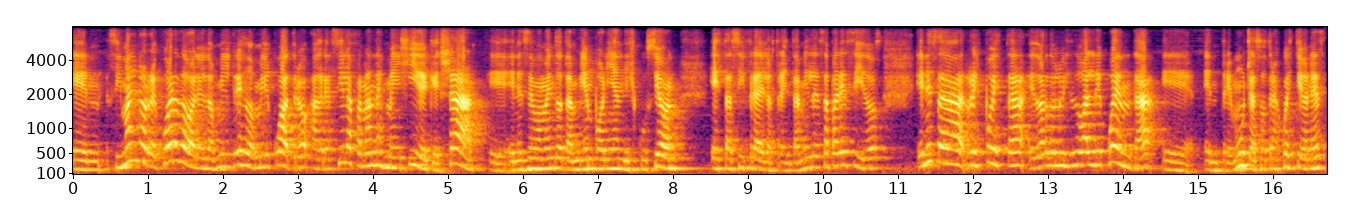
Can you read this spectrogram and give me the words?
en, si mal no recuerdo, en el 2003-2004, a Graciela Fernández Mengide, que ya eh, en ese momento también ponía en discusión esta cifra de los 30.000 desaparecidos, en esa respuesta Eduardo Luis Dualde cuenta, eh, entre muchas otras cuestiones,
